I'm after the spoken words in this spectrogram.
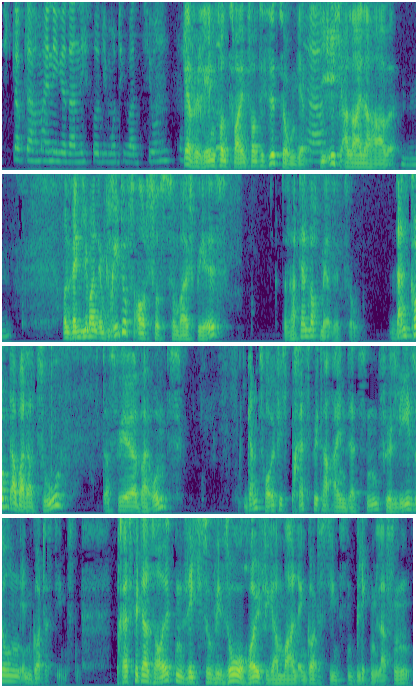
Ich glaube, da haben einige dann nicht so die Motivation. Ja, wir reden von 22 Sitzungen jetzt, ja. die ich alleine habe. Mhm. Und wenn jemand im Friedhofsausschuss zum Beispiel ist, dann hat er noch mehr Sitzungen. Dann kommt aber dazu, dass wir bei uns ganz häufig Presbyter einsetzen für Lesungen in Gottesdiensten. Presbyter sollten sich sowieso häufiger mal in Gottesdiensten blicken lassen.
